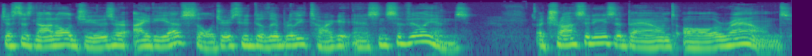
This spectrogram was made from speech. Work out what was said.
just as not all Jews are IDF soldiers who deliberately target innocent civilians. Atrocities abound all around.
